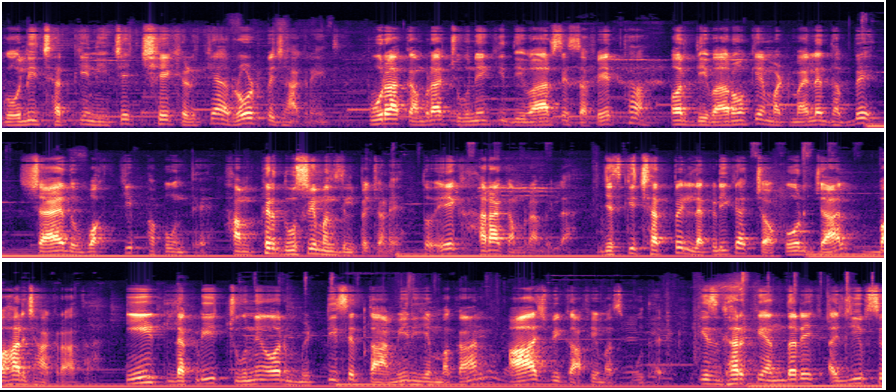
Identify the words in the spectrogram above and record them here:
गोली छत के नीचे छह खिड़कियाँ रोड पे झाँक रही थी। पूरा कमरा चूने की दीवार से सफ़ेद था और दीवारों के मटमैले धब्बे शायद वक्त की फपून थे। हम फिर दूसरी मंजिल पे चढ़े तो एक हरा कमरा मिला, जिसकी छत पे लकड़ी का चौकोर जाल बाहर झाँक रहा था। ईंट लकड़ी चूने और मिट्टी से तामीर ये मकान आज भी काफ़ी मज़बूत है। इस घर के अंदर एक अजीब सी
